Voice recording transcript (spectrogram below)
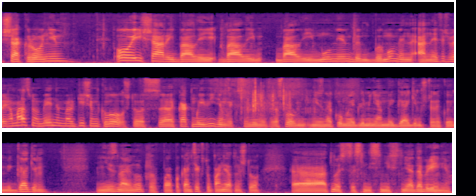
шакроним. Ой, шары бали, бали, бали мумим, бумумин, а нефиш вегамасма мейном маркишем клол, что, с, как мы видим, к сожалению, это слово незнакомое для меня, мигагим, что такое мигагим, не знаю, но по, по, по контексту понятно, что э, относится с, с, с неодобрением,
